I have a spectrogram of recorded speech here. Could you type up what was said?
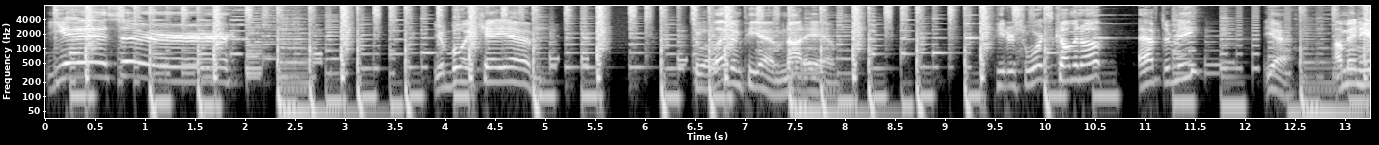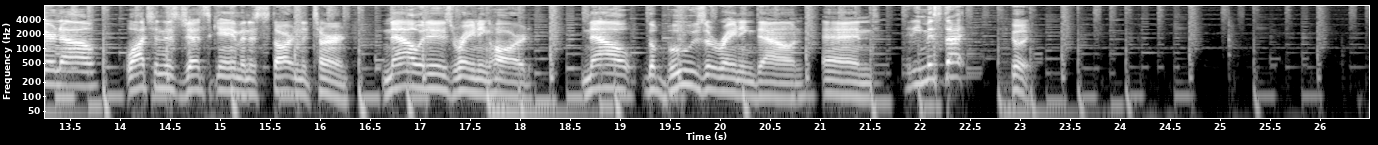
Yes, sir. Your boy KM to 11 p.m., not a.m. Peter Schwartz coming up after me. Yeah, I'm in here now watching this Jets game and it's starting to turn. Now it is raining hard. Now the boos are raining down. And did he miss that? Good.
